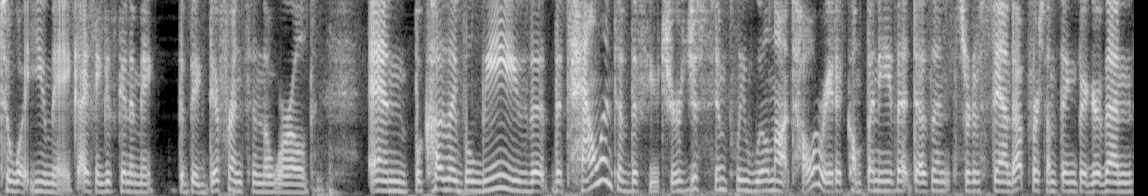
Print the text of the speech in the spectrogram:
to what you make, I think is going to make the big difference in the world. And because I believe that the talent of the future just simply will not tolerate a company that doesn't sort of stand up for something bigger than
